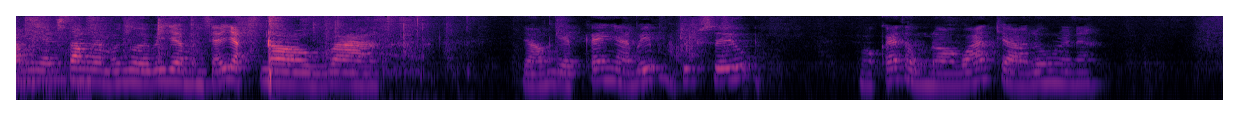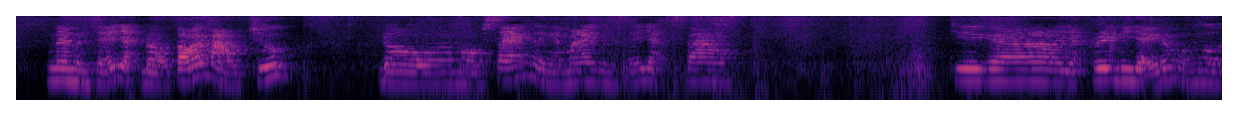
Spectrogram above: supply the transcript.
Dọn dẹp xong rồi, mọi người. Bây giờ mình sẽ giặt đồ và dọn dẹp cái nhà bếp một chút xíu một cái thùng đồ quá trời luôn rồi nè. Hôm nay mình sẽ giặt đồ tối màu trước. Đồ màu sáng thì ngày mai mình sẽ giặt sau. Chia ra, giặt riêng như vậy đó mọi người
